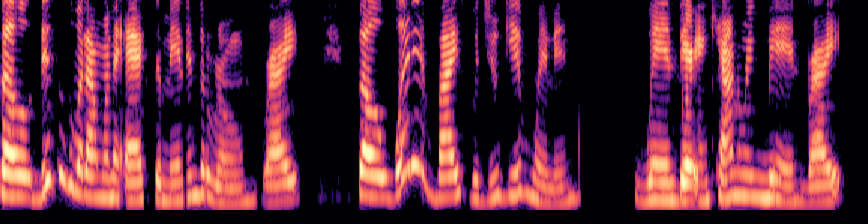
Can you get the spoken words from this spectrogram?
So this is what I want to ask the men in the room, right? So what advice would you give women when they're encountering men, right?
